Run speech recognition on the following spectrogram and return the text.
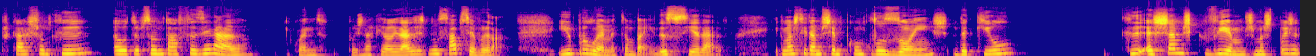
porque acham que a outra pessoa não está a fazer nada. Quando depois na realidade a gente não sabe se é verdade. E o problema também da sociedade é que nós tiramos sempre conclusões daquilo que achamos que vemos, mas depois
